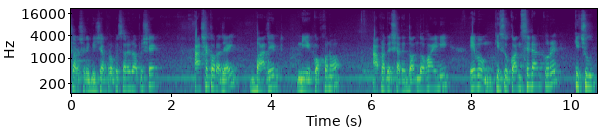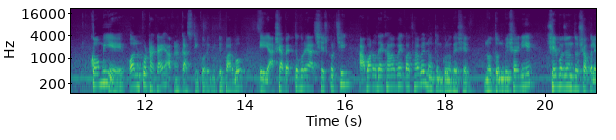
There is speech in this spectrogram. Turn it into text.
সরাসরি ভিসা প্রফেসরের অফিসে। আশা করা যায় বাজেট নিয়ে কখনো আপনাদের সাথে দ্বন্দ্ব হয়নি এবং কিছু কনসিডার করে কিছু কমিয়ে অল্প টাকায় আপনার কাজটি করে দিতে পারব। এই আশা ব্যক্ত করে আজ শেষ করছি। আবারও দেখা হবে, কথা হবে নতুন কোনো দেশের নতুন বিষয় নিয়ে। সে পর্যন্ত সকলে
